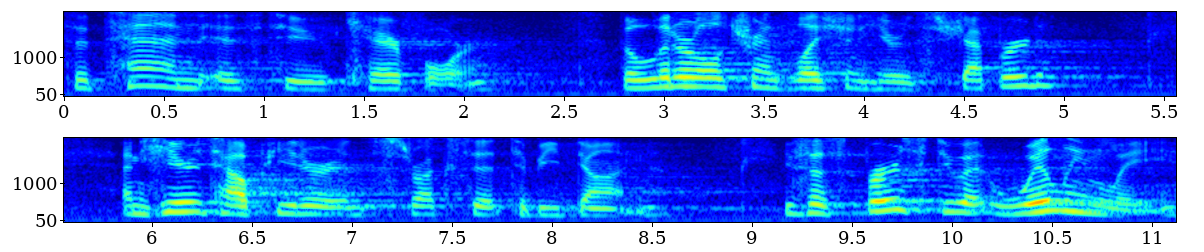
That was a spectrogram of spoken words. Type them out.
To tend is to care for. The literal translation here is shepherd. And here's how Peter instructs it to be done. He says, first do it willingly,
